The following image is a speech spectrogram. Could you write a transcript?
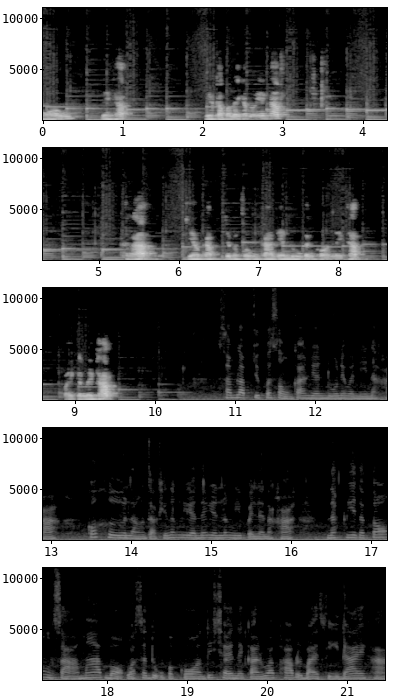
ของนะครับ เกี่ยวกับอะไรครับนักเรียนครับ ครับ เกี่ยวกับจุดประสงค์การเรียนรู้กันก่อนเลยครับ ไปกันเลยครับสำหรับจุดประสงค์การเรียนรู้ในวันนี้นะคะ ก็คือหลังจากที่นักเรียนได้เรียนเรื่องนี้ไปแล้วนะคะ นักเรียนจะต้องสามารถบอกวัสดุอุปกรณ์ที่ใช้ในการวาดภาพระบายสีได้ค่ะ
